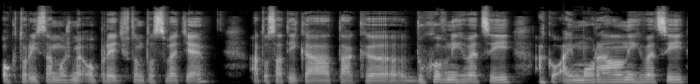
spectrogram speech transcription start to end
o ktorý sa môžeme oprieť v tomto svete. A to sa týka tak duchovných vecí, ako aj morálnych vecí,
